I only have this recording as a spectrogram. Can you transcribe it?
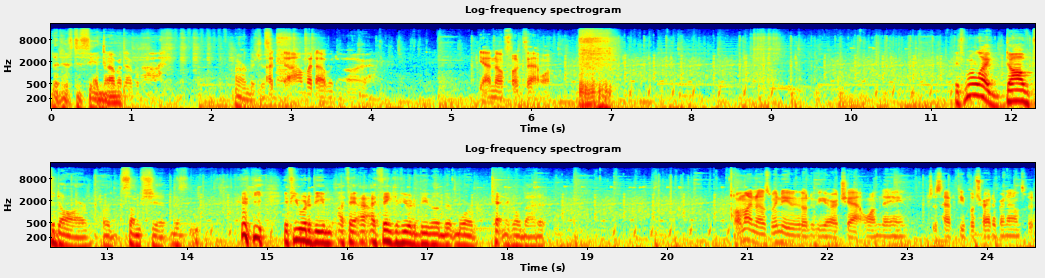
Let us descend. Dabba-dabba-da. Our bitches. A-dabba-dabba-da. Yeah, no, fuck that one. It's more like Dav Tadar or some shit. If you, if you were to be, I think, I think if you were to be a little bit more technical about it. All I know is we need to go to VR chat one day and just have people try to pronounce it.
